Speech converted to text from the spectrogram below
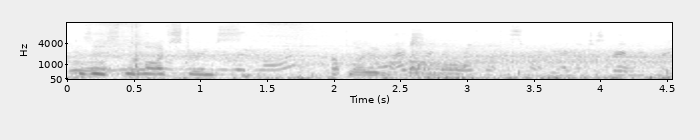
because it's the live stream's uploading. Actually, no, I've got this one. Hang on, just bear with me.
